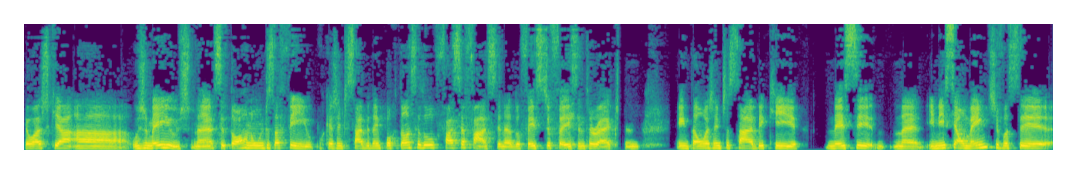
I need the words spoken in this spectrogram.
Eu acho que a, a, os meios né, se tornam um desafio, porque a gente sabe da importância do face a face, né, do face-to-face -face interaction. Então a gente sabe que nesse, né, inicialmente você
